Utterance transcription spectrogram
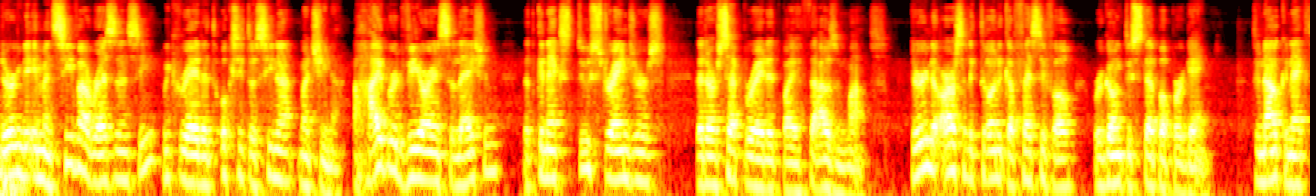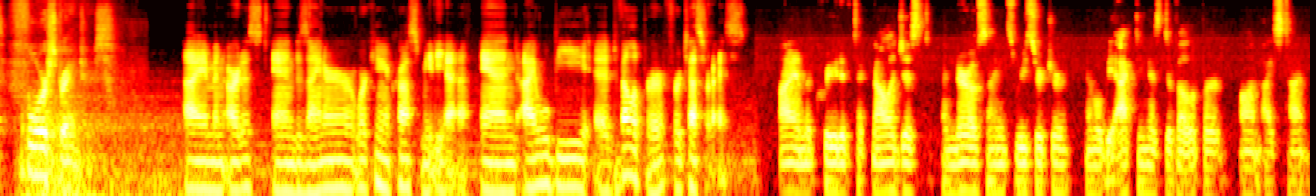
During the Imensiva residency, we created Oxytocina Machina, a hybrid VR installation that connects two strangers that are separated by a thousand miles. During the Ars Electronica Festival, we're going to step up our game to now connect four strangers. I am an artist and designer working across media, and I will be a developer for Tesserize. I am a creative technologist and neuroscience researcher and will be acting as developer on Ice Time.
